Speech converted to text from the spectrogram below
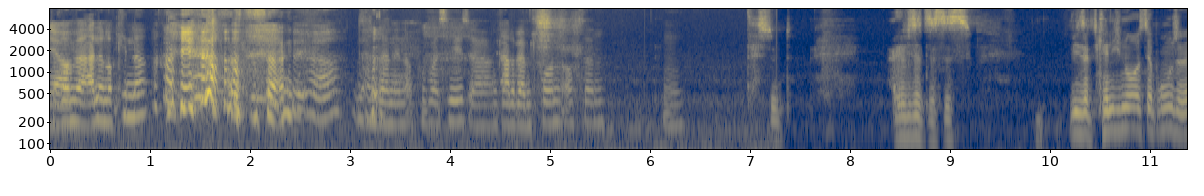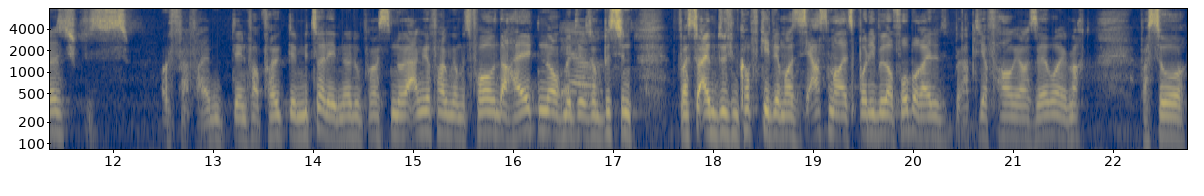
Da Ja. waren wir alle noch Kinder, sozusagen. Ja. Und dann in der Pubertät, ja, gerade beim Turnen auch dann. Das stimmt. Also wie gesagt, das ist, wie gesagt, kenne ich nur aus der Branche. Ne? Ich, vor allem den Verfolg, den mitzuerleben. Ne? Du hast neu angefangen, wir haben uns vorher unterhalten, auch mit Ja. so ein bisschen, was so einem durch den Kopf geht, wenn man sich das erste Mal als Bodybuilder vorbereitet. Habt die Erfahrung ja auch selber gemacht, was so,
